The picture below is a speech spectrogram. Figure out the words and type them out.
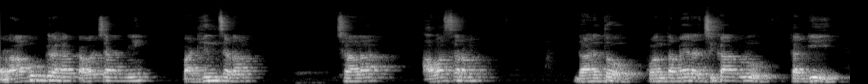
రాహుగ్రహ కవచాన్ని పఠించడం చాలా అవసరం. దానితో కొంతమేర చికాకులు తగ్గి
